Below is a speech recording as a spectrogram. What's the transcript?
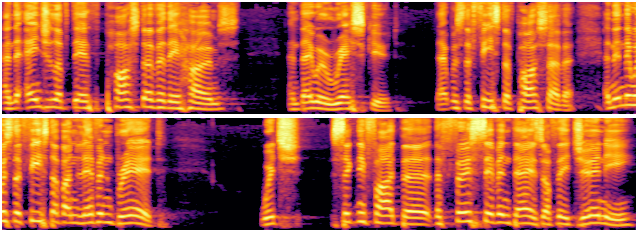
and the angel of death passed over their homes and they were rescued. That was the feast of Passover. And then there was the feast of unleavened bread, which signified the, the first seven days of their journey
